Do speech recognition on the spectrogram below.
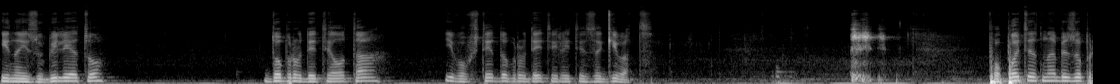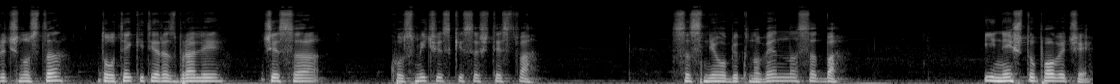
и на изобилието, добродетелта и въобще добродетелите загиват. По пътят на безопречността толтеките разбрали, че са космически същества с необикновенна съдба. И нещо повече.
